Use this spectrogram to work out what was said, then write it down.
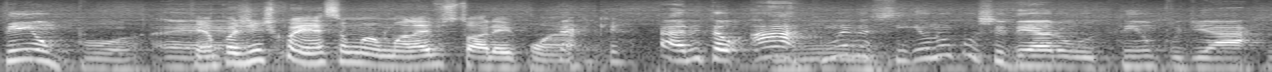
Tempo. é, Tempo a gente conhece uma, uma leve história aí com Ark. Cara, então, Ark, mas assim, eu não considero o tempo de Ark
